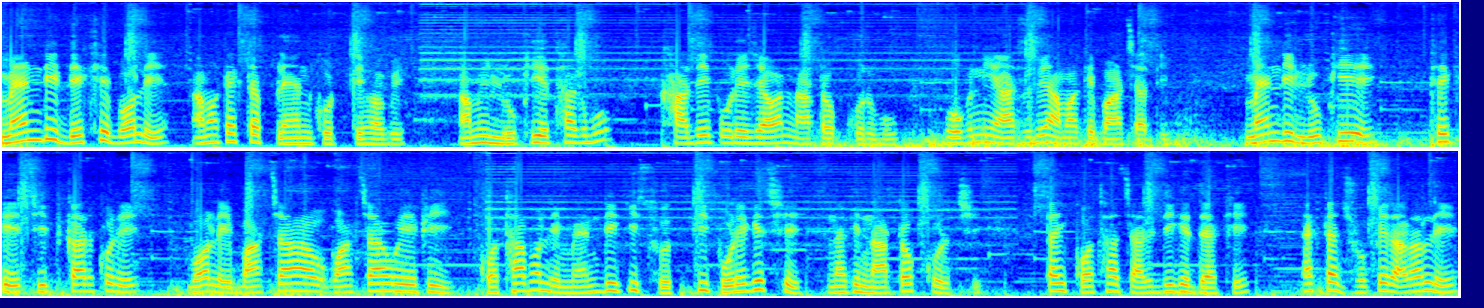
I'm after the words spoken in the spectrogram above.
ম্যান্ডি দেখে বলে, আমাকে একটা প্ল্যান করতে হবে। আমি লুকিয়ে থাকব, খাদে পড়ে যাওয়ার নাটক করব। অগ্নি আসবে আমাকে বাঁচাতে। ম্যান্ডি লুকিয়ে থেকে চিৎকার করে বলে, বাঁচাও বাঁচাও এভি। কথা বলে, ম্যান্ডি কি সত্যি পড়ে গেছে নাকি নাটক করছি? তাই কথা চারিদিকে দেখে, একটা ঝোপের আড়ালে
